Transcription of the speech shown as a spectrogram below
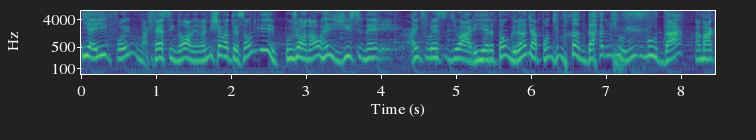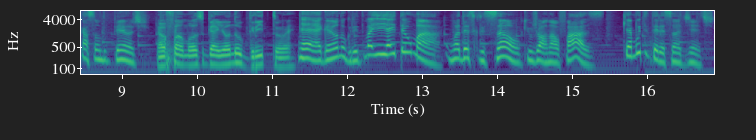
E aí foi uma festa enorme, mas me chama a atenção de que o jornal registre, né? A influência do Ari era tão grande a ponto de mandar o juiz mudar a marcação do pênalti. É o famoso ganhou no grito, né? É, ganhou no grito. Mas e aí tem uma, uma descrição que o jornal faz que é muito interessante, gente.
